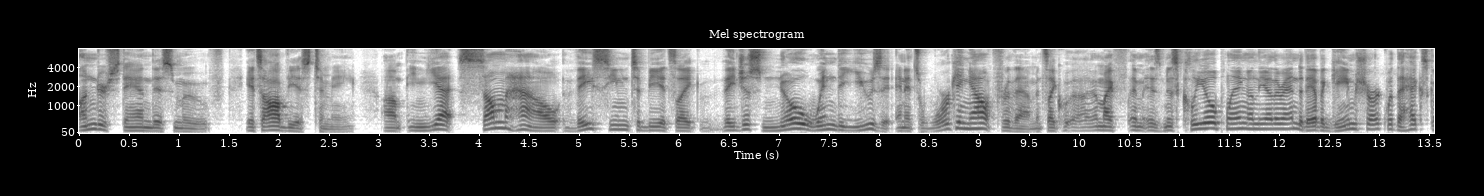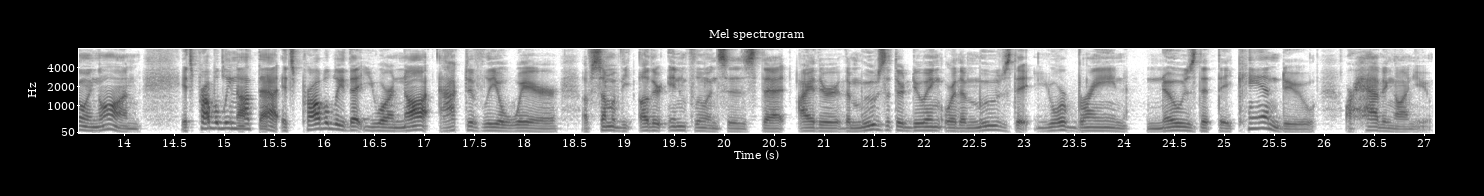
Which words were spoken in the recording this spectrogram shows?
understand this move, it's obvious to me. Um, and yet somehow they seem to be it's like they just know when to use it and it's working out for them. It's like uh, am i is miss cleo playing on the other end? Do they have a game shark? What the heck's going on? It's probably not that. It's probably that you are not actively aware of some of the other influences that either the moves that they're doing or the moves that your brain knows that they can do are having on you.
